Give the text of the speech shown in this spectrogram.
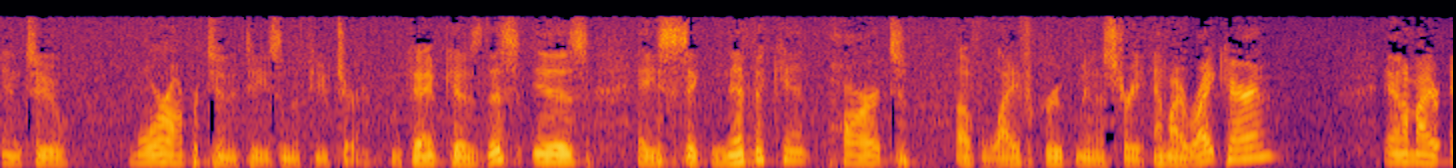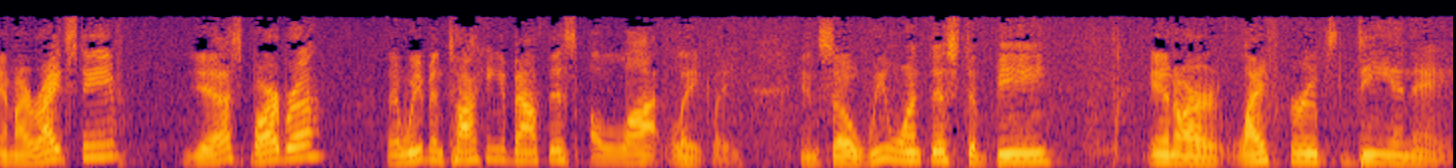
into more opportunities in the future. Okay? Because this is a significant part of life group ministry. Am I right, Karen? And am I am I right, Steve? Yes, Barbara? That we've been talking about this a lot lately. And so we want this to be in our life group's DNA.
